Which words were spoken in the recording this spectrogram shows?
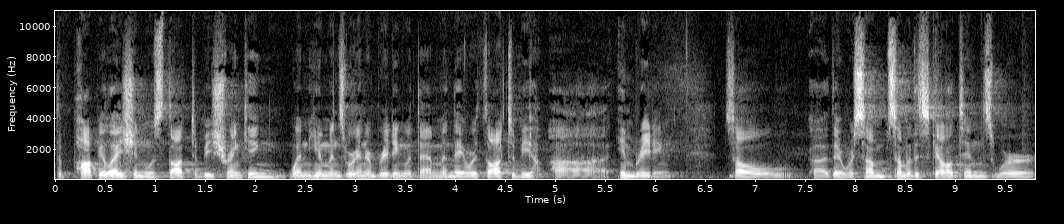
the population was thought to be shrinking when humans were interbreeding with them, and they were thought to be uh, inbreeding. So uh, there were some, some of the skeletons were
